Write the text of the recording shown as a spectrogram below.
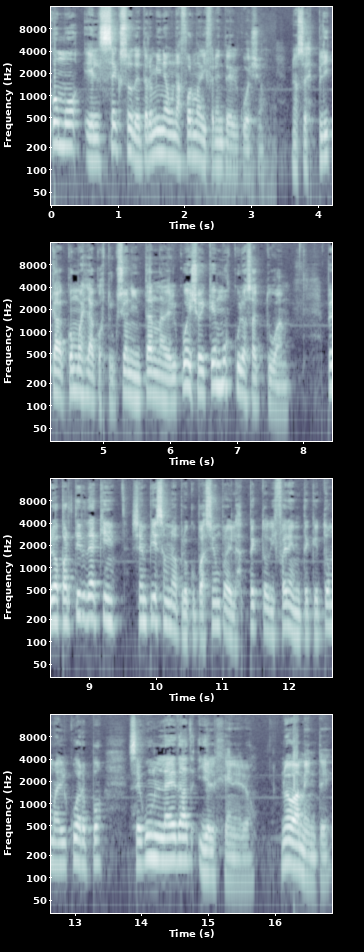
cómo el sexo determina una forma diferente del cuello. Nos explica cómo es la construcción interna del cuello y qué músculos actúan. Pero a partir de aquí ya empieza una preocupación por el aspecto diferente que toma el cuerpo según la edad y el género. Nuevamente,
